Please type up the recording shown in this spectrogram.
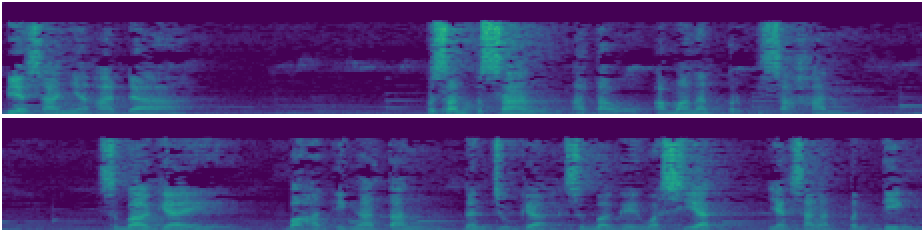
biasanya ada pesan-pesan atau amanat perpisahan sebagai bahan ingatan dan juga sebagai wasiat yang sangat penting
